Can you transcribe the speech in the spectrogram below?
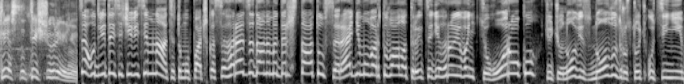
300 тисяч гривень. Це у 2018-му пачка сигарет, за даними Держстату, в середньому вартувала 30 гривень. Цього року тютюнові знову зростуть у ціні.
